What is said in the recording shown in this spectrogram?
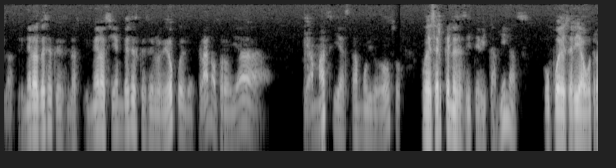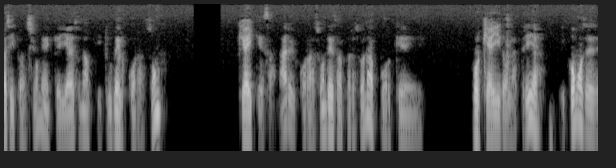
las primeras veces que, las primeras 100 veces que se le olvidó, pues de plano, pero ya, ya más ya está muy dudoso. Puede ser que necesite vitaminas, o puede ser ya otra situación en que ya es una actitud del corazón, que hay que sanar el corazón de esa persona porque, porque hay idolatría. ¿Y cómo se,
